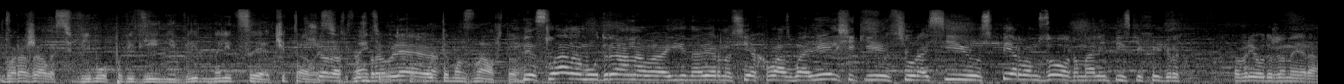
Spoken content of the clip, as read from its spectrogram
выражалась в его поведении, в на лице, читалось. Еще раз Знаете, вот поздравляю. как будто он знал, что Беслана Мудранова и, наверное, всех вас, болельщики, всю Россию с первым золотом на Олимпийских играх в Рио-де-Жанейро.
